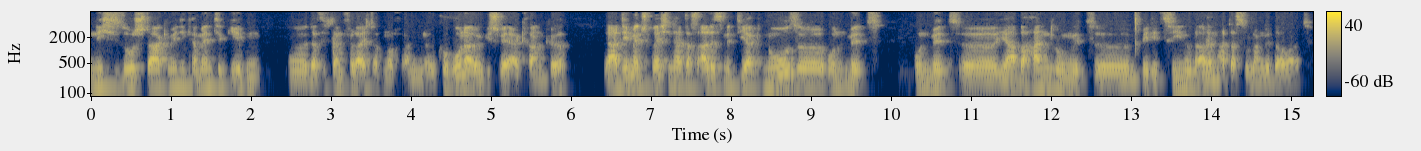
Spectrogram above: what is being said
nicht so starke Medikamente geben, äh, dass ich dann vielleicht auch noch an äh, Corona irgendwie schwer erkranke. Ja, dementsprechend hat das alles mit Diagnose und mit und mit äh, ja, Behandlung, mit äh, Medizin und allem hat das so lange gedauert.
